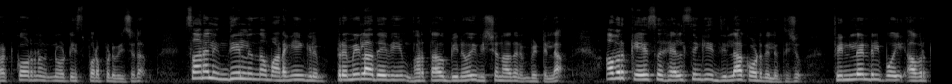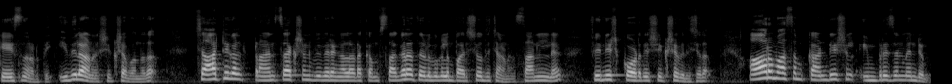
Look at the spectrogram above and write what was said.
റെഡ് കോർണർ നോട്ടീസ് പുറപ്പെടുവിച്ചത്. സനൽ ഇന്ത്യയിൽ നിന്ന് മടങ്ങിയെങ്കിലും പ്രമീള ദേവിയും ഭർത്താവ് ബിനോയ് വിശ്വനാഥനും വിട്ടില്ല. അവർ കേസ് ഹെൽസിംഗി ജില്ലാ കോടതിയിൽ എത്തിച്ചു. ഫിൻലൻഡിൽ പോയി അവർ കേസ് നടത്തി. ഇതിലാണ് ശിക്ഷ വന്നത്. ചാറ്റുകൾ ട്രാൻസാക്ഷൻ വിവരങ്ങളടക്കം സകല തെളിവുകളും പരിശോധിച്ചാണ് സനലിന് ഫിനിഷ് കോടതി ശിക്ഷ വിധിച്ചത്. ആറുമാസം കണ്ടീഷണൽ ഇംപ്രിസൺമെന്റും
